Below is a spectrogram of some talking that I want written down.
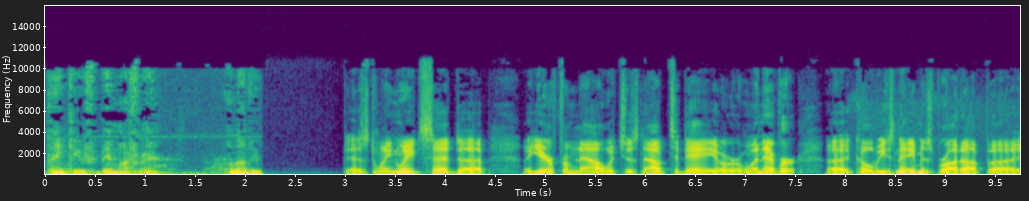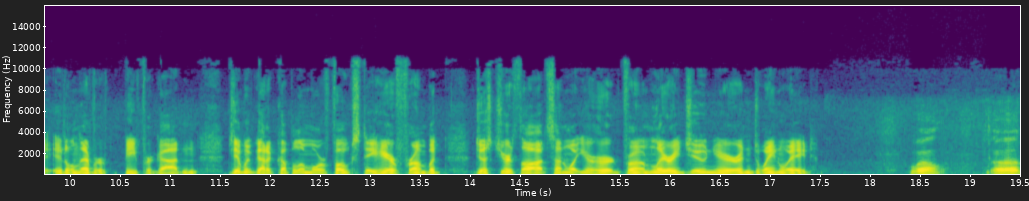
Thank you for being my friend. I love you. As Dwyane Wade said, uh, a year from now, which is now today or whenever uh, Kobe's name is brought up, uh, it'll never be forgotten. Jim, we've got a couple of more folks to hear from, but just your thoughts on what you heard from Larry Jr. and Dwyane Wade. Well, uh,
